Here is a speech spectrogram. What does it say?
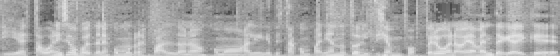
y está buenísimo porque tenés como un respaldo, ¿no? Como alguien que te está acompañando todo el tiempo. Pero bueno, obviamente que hay que,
